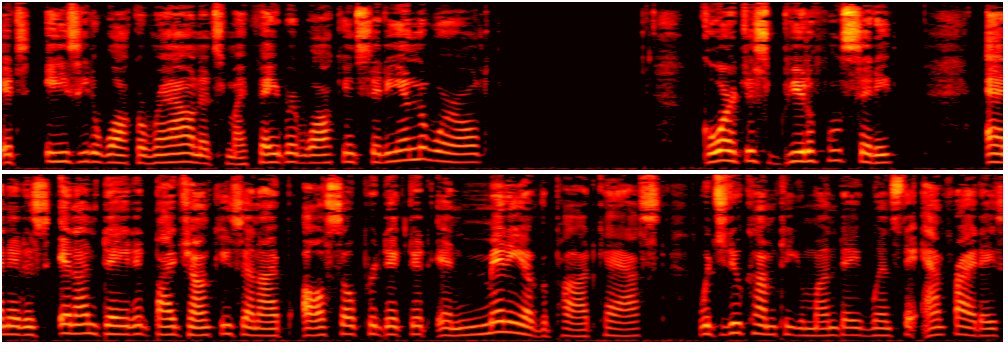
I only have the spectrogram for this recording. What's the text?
It's easy to walk around. It's my favorite walking city in the world. Gorgeous, beautiful city. And it is inundated by junkies. And I've also predicted in many of the podcasts, which do come to you Monday, Wednesday, and Fridays,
